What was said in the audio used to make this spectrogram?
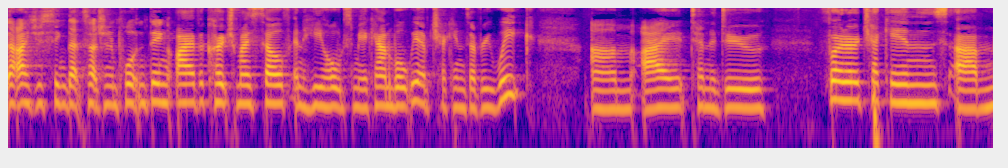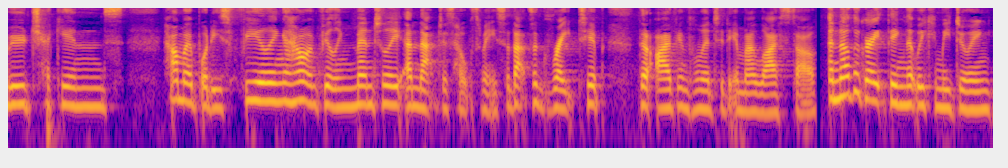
I just think that's such an important thing. I have a coach myself and he holds me accountable. We have check ins every week. Um, I tend to do photo check ins, uh, mood check ins, how my body's feeling, how I'm feeling mentally, and that just helps me. So that's a great tip that I've implemented in my lifestyle. Another great thing that we can be doing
